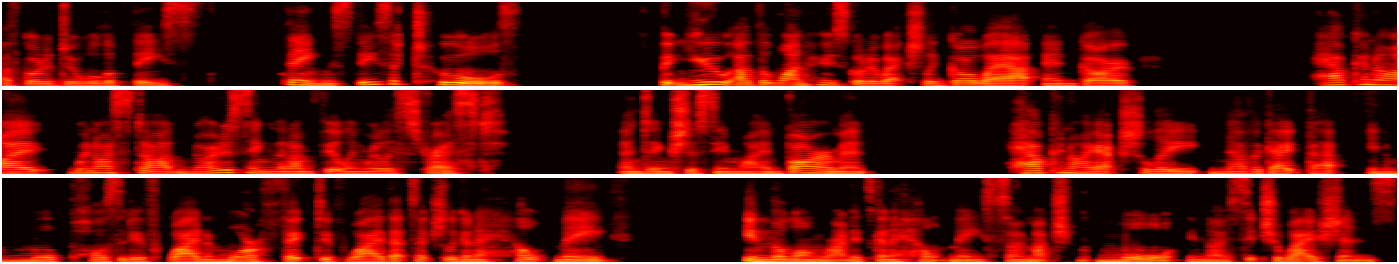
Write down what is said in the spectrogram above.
i've got to do all of these things. These are tools, but you are the one who's got to actually go out and go, how can I, when I start noticing that I'm feeling really stressed and anxious in my environment, how can I actually navigate that in a more positive way, in a more effective way that's actually going to help me in the long run? It's going to help me so much more in those situations.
